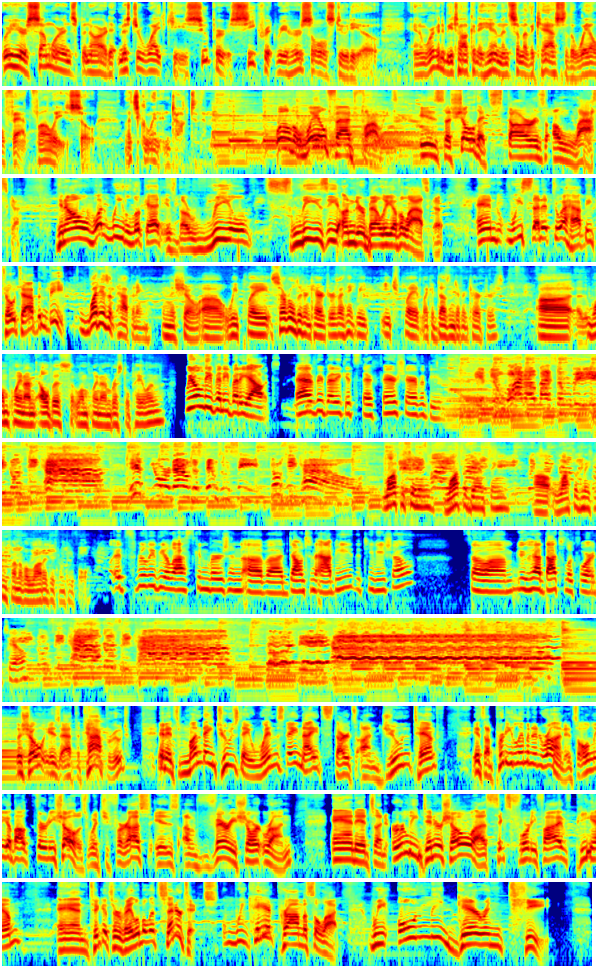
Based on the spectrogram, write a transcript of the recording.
We're here somewhere in Spenard at Mr. Whitekey's super secret rehearsal studio, and we're going to be talking to him and some of the cast of the Whale Fat Follies. So let's go in and talk to them. Well, the Whale Fat Follies is a show that stars Alaska. You know, what we look at is the real sleazy underbelly of Alaska, and we set it to a happy toe tap and beat. What isn't happening in this show? Uh, we play several different characters. I think we each play like a dozen different characters. Uh, at one point, I'm Elvis. At one point, I'm Bristol Palin. We don't leave anybody out. Everybody gets their fair share of abuse. If you wanna buy some weed, go see Cal. If you're down to stems and seeds, go see Cal. Lots of singing, lots of dancing, uh, lots of making fun of a lot of different people. It's really the Alaskan version of uh, Downton Abbey, the TV show. So um, you have that to look forward to. The show is at the Taproot, and it's Monday, Tuesday, Wednesday night, starts on June 10th. It's a pretty limited run. It's only about 30 shows, which for us is a very short run. And it's an early dinner show, uh, 6.45 p.m., and tickets are available at Centertix. We can't promise a lot. We only guarantee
